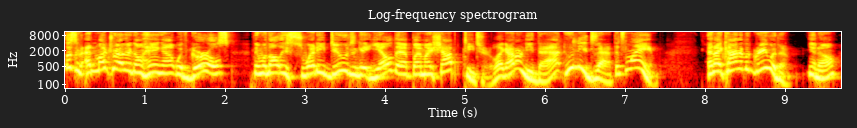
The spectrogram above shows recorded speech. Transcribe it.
listen, I'd much rather go hang out with girls than with all these sweaty dudes and get yelled at by my shop teacher. Like, I don't need that. Who needs that? That's lame. And I kind of agree with him, you know,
